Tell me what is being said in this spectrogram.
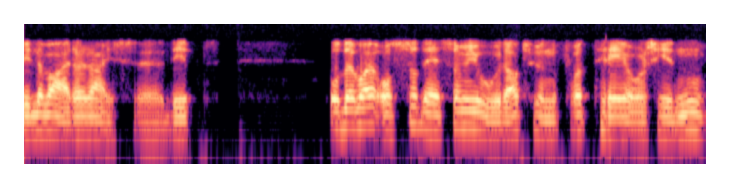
ville være å reise dit. Og det var også det som gjorde at hun for tre år siden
